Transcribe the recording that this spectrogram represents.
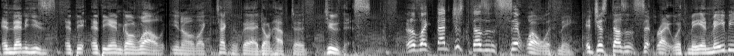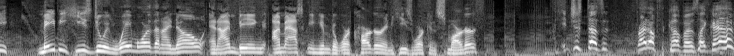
and then he's at the at the end going, well, you know, like technically I don't have to do this. And I was like, that just doesn't sit well with me. It just doesn't sit right with me. And maybe maybe he's doing way more than I know, and I'm being I'm asking him to work harder, and he's working smarter. It just doesn't. Right off the cuff, I was like, eh,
